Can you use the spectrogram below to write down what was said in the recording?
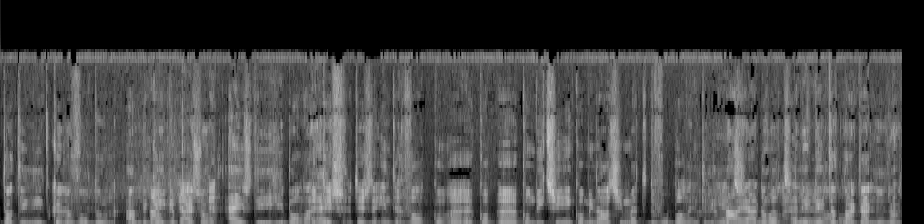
dat die niet kunnen voldoen aan de Nou, gegenpressing ja, ijs die Hiballa Het heeft. is, het is de intervalconditie in combinatie met de voetbalintelligentie. Nou ja, daarom. Omdat, En ik eh, denk dat allemaal- NAC daar nu nog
